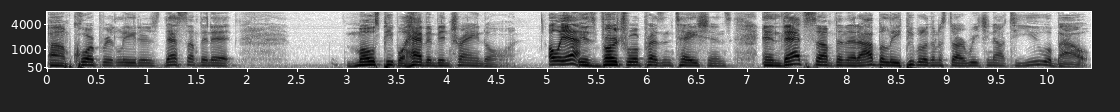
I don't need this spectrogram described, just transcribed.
um, corporate leaders, that's something that most people haven't been trained on. oh yeah, Is virtual presentations. And that's something that I believe people are going to start reaching out to you about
